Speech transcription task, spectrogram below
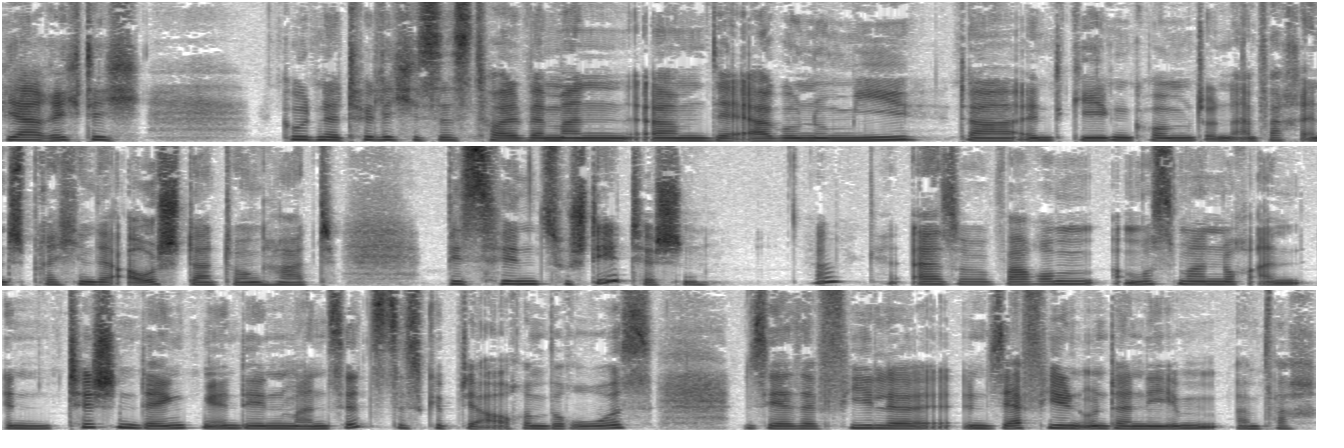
Ja, richtig. Gut, natürlich ist es toll, wenn man ähm, der Ergonomie da entgegenkommt und einfach entsprechende Ausstattung hat, bis hin zu Stehtischen. Also warum muss man noch an in Tischen denken, in denen man sitzt? Es gibt ja auch in Büros sehr, sehr viele, in sehr vielen Unternehmen einfach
